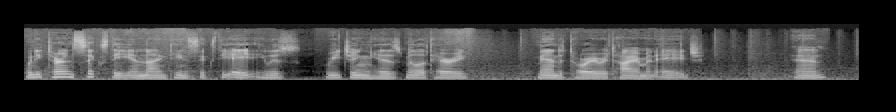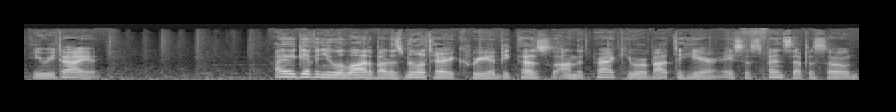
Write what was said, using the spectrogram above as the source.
When he turned 60 in 1968, he was reaching his military mandatory retirement age. And he retired. I have given you a lot about his military career because on the track you are about to hear, a suspense episode,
